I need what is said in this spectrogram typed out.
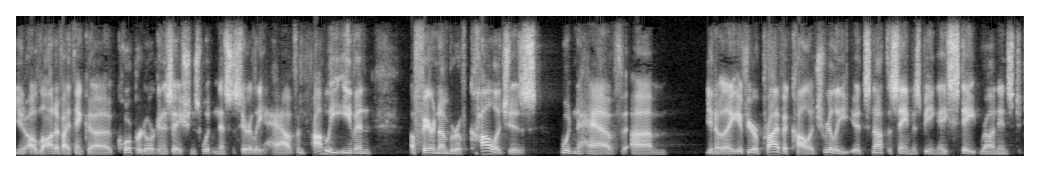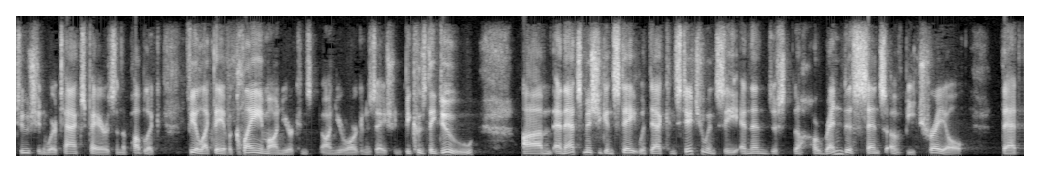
you know a lot of I think uh, corporate organizations wouldn't necessarily have, and probably even a fair number of colleges wouldn't have. Um, you know, like if you're a private college, really, it's not the same as being a state-run institution where taxpayers and the public feel like they have a claim on your on your organization because they do. Um, and that's Michigan State with that constituency, and then just the horrendous sense of betrayal that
